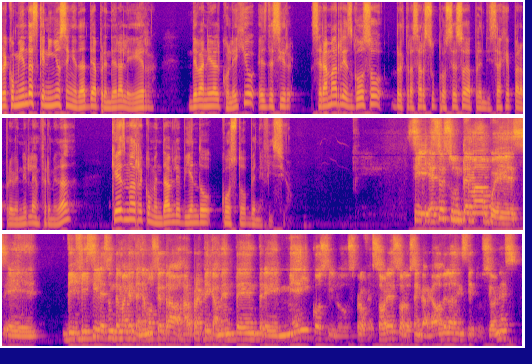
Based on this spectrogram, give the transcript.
¿Recomiendas que niños en edad de aprender a leer deban ir al colegio? Es decir, ¿será más riesgoso retrasar su proceso de aprendizaje para prevenir la enfermedad? ¿Qué es más recomendable viendo costo-beneficio? Sí, ese es un tema pues eh, difícil, es un tema que tenemos que trabajar prácticamente entre médicos y los profesores o los encargados de las instituciones.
